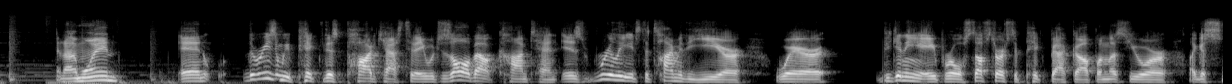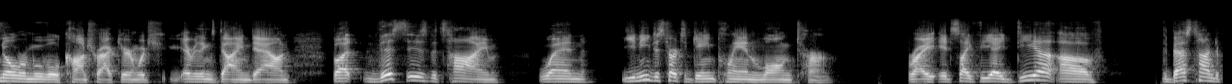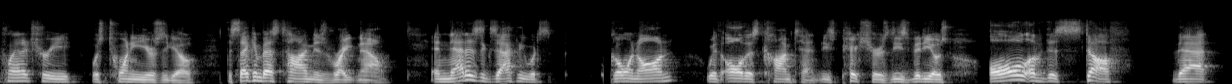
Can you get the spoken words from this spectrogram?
And I'm Wayne. And the reason we picked this podcast today, which is all about content, is really it's the time of the year where beginning of April, stuff starts to pick back up unless you're like a snow removal contractor in which everything's dying down. But this is the time when you need to start to game plan long term right? It's like the idea of the best time to plant a tree was 20 years ago. The second best time is right now. And that is exactly what's going on with all this content, these pictures, these videos, all of this stuff that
